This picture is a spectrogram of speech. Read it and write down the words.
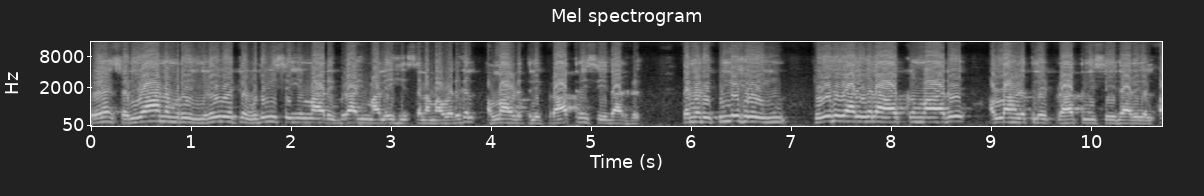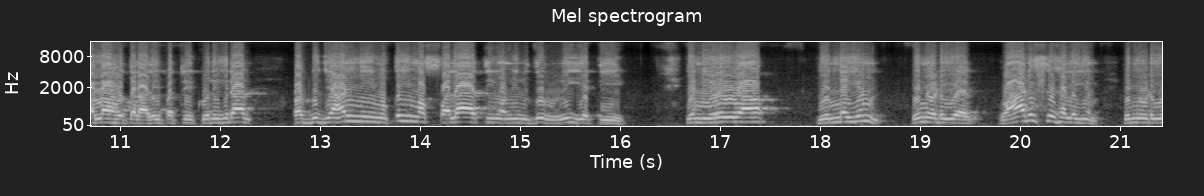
அஹ், சரியான முறையில் நிறைவேற்ற உதவி செய்யுமாறு இப்ராஹிம் அலைஹிஸ்ஸலாம் அவர்கள் அல்லாஹிடத்திலே பிரார்த்தனை செய்தார்கள். தன்னுடைய பிள்ளைகளையும் தொழுகையாளிகளை ஆக்குமாறு அல்லாஹிடத்திலே பிரார்த்தனை செய்தார்கள். அல்லாஹு தலா அதை பற்றி கூறுகிறான் ரப்பு ஜால்னி முகைம சலாத்தி வமின் துர்ரியத்தி. என் இறைவா என்னையும் என்னுடைய வாரிசுகளையும் என்னுடைய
